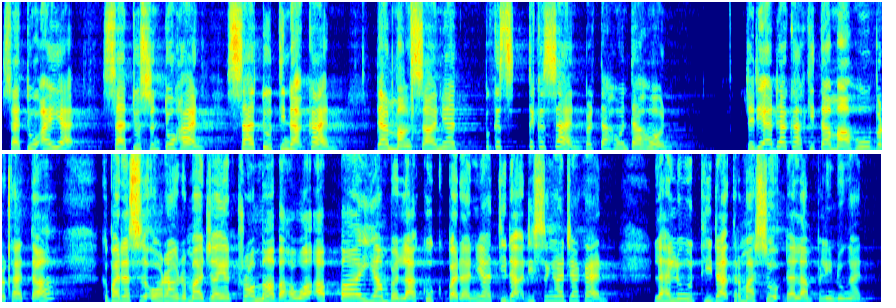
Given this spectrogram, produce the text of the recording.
Satu ayat, satu sentuhan, satu tindakan dan mangsanya terkesan bertahun-tahun. Jadi adakah kita mahu berkata kepada seorang remaja yang trauma bahawa apa yang berlaku kepadanya tidak disengajakan lalu tidak termasuk dalam pelindungan?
